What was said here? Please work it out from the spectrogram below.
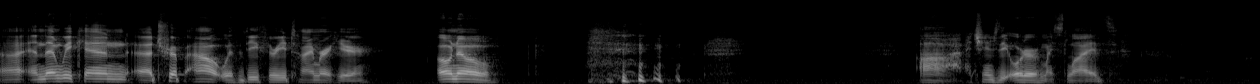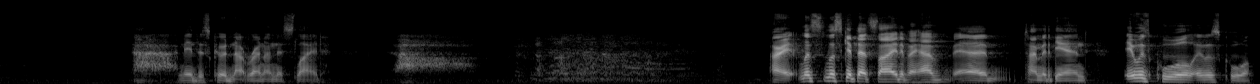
Uh, and then we can uh, trip out with D3 timer here. Oh no. ah, I changed the order of my slides. Ah, I made this code not run on this slide. All right, let's, let's skip that slide if I have uh, time at the end. It was cool, it was cool.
